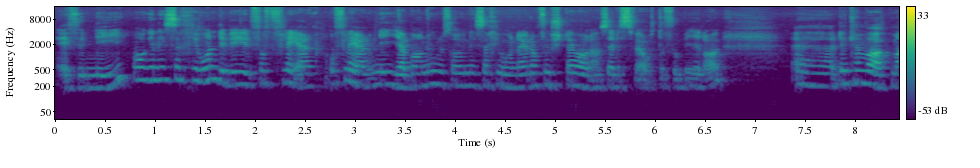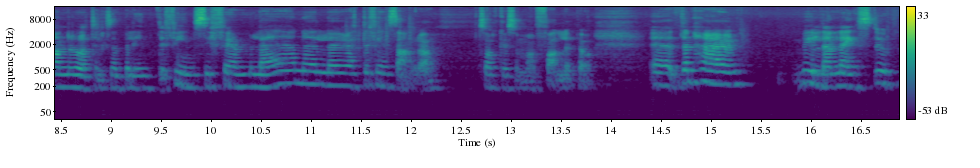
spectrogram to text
är för ny organisation. Det vill för fler och fler nya barn och ungdomsorganisationer. De första åren så är det svårt att få bidrag. Eh, det kan vara att man då till exempel inte finns i fem län eller att det finns andra saker som man faller på. Eh, den här bilden längst upp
